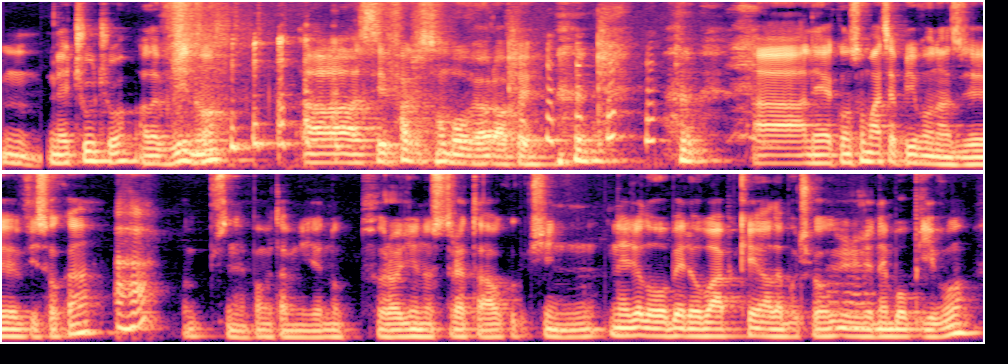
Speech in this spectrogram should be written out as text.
Hm, nečúčo, ale víno. a si fakt, že som bol v Európe. a ne, konsumácia pivo nás je vysoká. Aha. Si nepamätám ni jednu rodinnú stretávku, či nedelo obed o babke, alebo čo, uh-huh. že nebol pivo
